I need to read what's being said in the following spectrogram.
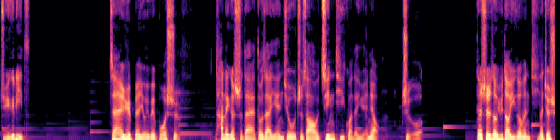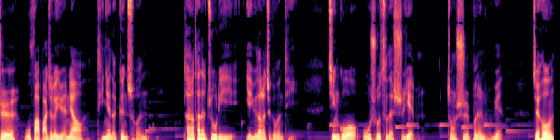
举一个例子，在日本有一位博士。他那个时代都在研究制造晶体管的原料锗，但是都遇到一个问题，那就是无法把这个原料提炼得更纯。他和他的助理也遇到了这个问题，经过无数次的实验，总是不能如愿。最后，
